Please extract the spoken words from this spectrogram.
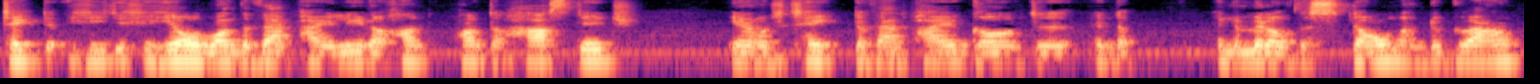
take the, he he want the vampire leader hunt, hunter hostage, you know, to take the vampire go into in the in the middle of the stone underground,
